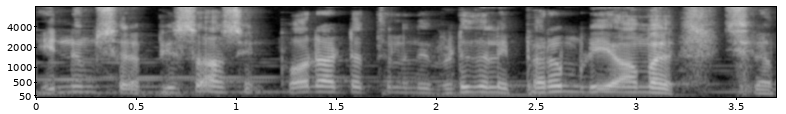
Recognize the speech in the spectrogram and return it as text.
இன்னும் சில பிசாசின் போராட்டத்திலிருந்து விடுதலை பெற முடியாமல் சில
